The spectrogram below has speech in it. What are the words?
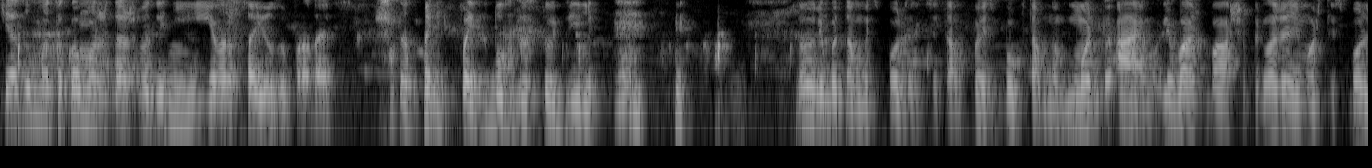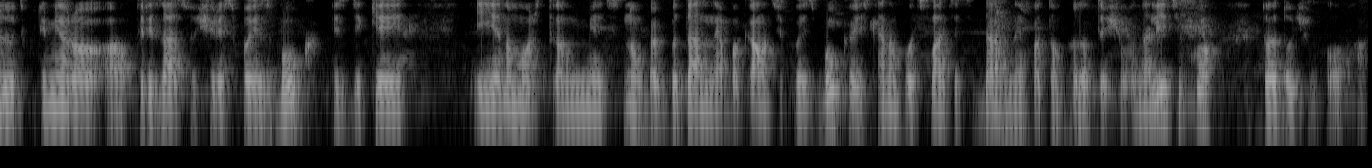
Я думаю, такое может даже выгоднее Евросоюзу продать, чтобы они Facebook засудили. Ну, либо там используйте там Facebook, там, ну, может, а, или ваше, ваше приложение может использовать, к примеру, авторизацию через Facebook, SDK, и оно может там иметь, ну, как бы данные об аккаунте Facebook, если она будет слать эти данные потом куда-то еще в аналитику, то это очень плохо.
